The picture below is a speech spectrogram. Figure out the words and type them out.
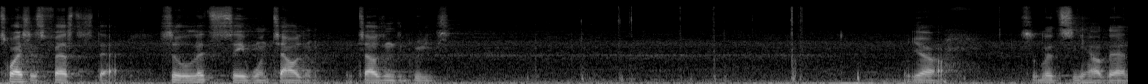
twice as fast as that. So let's say 1000 1000 degrees. Yeah. So let's see how that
